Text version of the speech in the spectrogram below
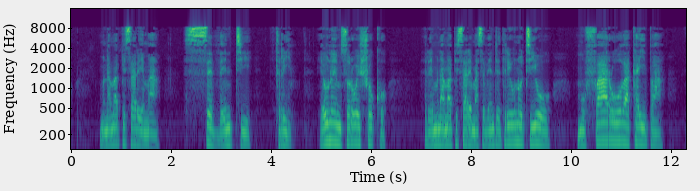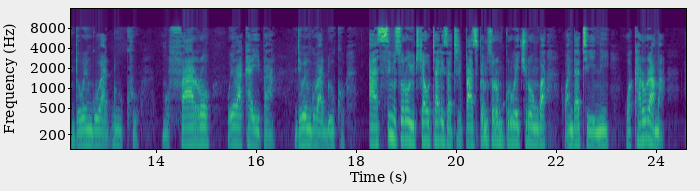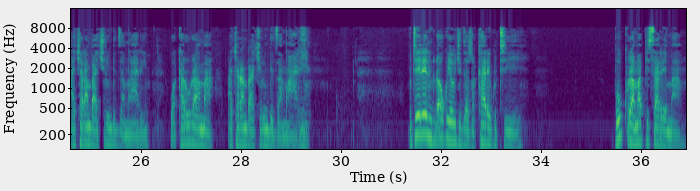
muna mapisarema 73 heunoi musoro weshoko remuna mapisarema 73 unotiwo mufaro wevakaipa ndowenguva duku mufaro wevakaipa ndewenguva duku. Asi musoro uyu tichautarisa tiri pasi pemusoro mukuru wechirongwa wandatiini wakarurama acharamba achirumbidza mwari. Wakarurama acharamba achirumbidza mwari. Muteereri ndoda kuyeuchidza zvakare kuti bhuku ramapisarema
